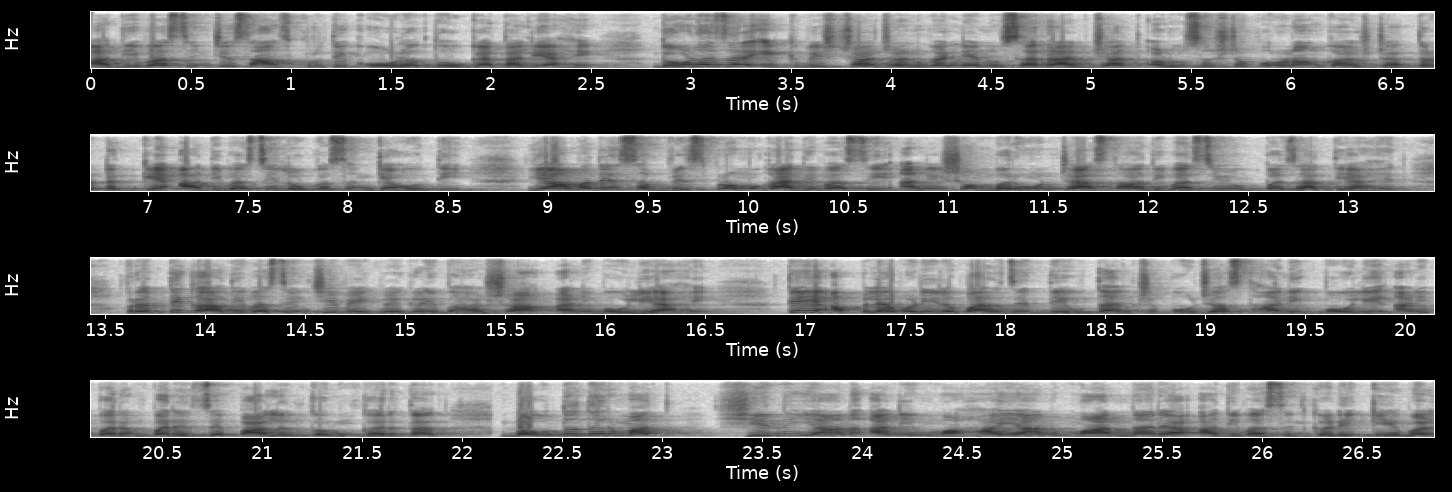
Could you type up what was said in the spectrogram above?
आदिवासींची सांस्कृतिक ओळख धोक्यात आली आहे. दोन हजार एकवीसच्या जनगणनेनुसार राज्यात अडुसष्ट पूर्णांक अठ्याहत्तर टक्के आदिवासी लोकसंख्या होती. यामध्ये सव्वीस प्रमुख आदिवासी आणि शंभरहून जास्त आदिवासी उपजाती आहेत. प्रत्येक आदिवासींची वेगवेगळी भाषा आणि बोली आहे. ते आपल्या वडीलपार्जित देवतांची पूजा स्थानिक बोली आणि परंपरेचे पालन करून करतात. बौद्ध धर्मात हिनयान आणि महायान मानणाऱ्या आदिवासींकडे केवळ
